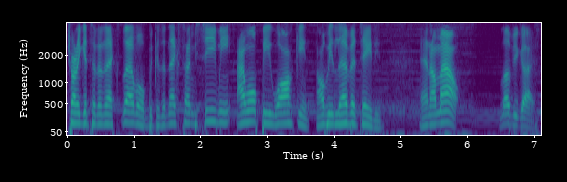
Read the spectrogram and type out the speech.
trying to get to the next level because the next time you see me, I won't be walking, I'll be levitating. And I'm out. Love you guys.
